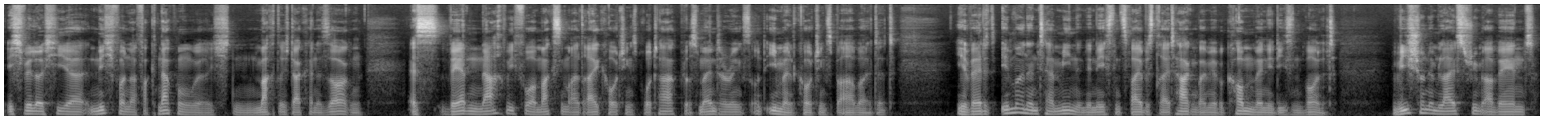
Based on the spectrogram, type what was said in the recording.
Ich will euch hier nicht von einer Verknappung berichten, macht euch da keine Sorgen. Es werden nach wie vor maximal drei Coachings pro Tag plus Mentorings und E-Mail-Coachings bearbeitet. Ihr werdet immer einen Termin in den nächsten zwei bis drei Tagen bei mir bekommen, wenn ihr diesen wollt. Wie schon im Livestream erwähnt,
